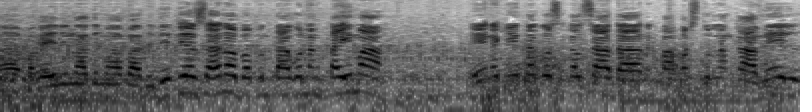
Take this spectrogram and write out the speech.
Ah, pakainin natin mga bati. Dito yan sa ano, papunta ako ng Taima. Eh, nakita ko sa kalsada, nagpapastol ng camel.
